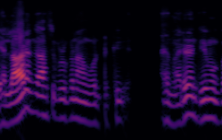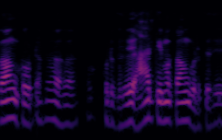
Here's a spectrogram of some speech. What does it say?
எல்லாரும் காசு கொடுக்கணும் ஓட்டுக்கு அது மாதிரி தான் திமுகவும் கூட்ட கொடுக்குது அதிமுகவும் கொடுக்குது.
